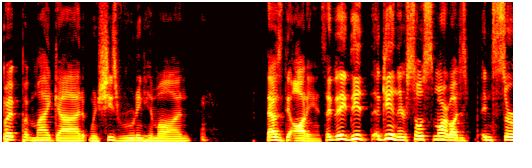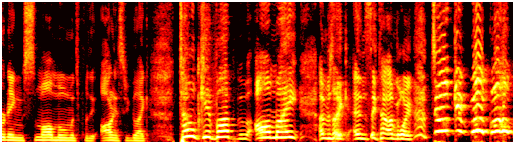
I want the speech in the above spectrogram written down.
But but my God, when she's rooting him on, that was the audience. They, they did again. They're so smart about just inserting small moments for the audience to be like, "Don't give up, All Might." I was like, and at the same time, I'm going, "Don't give up, All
